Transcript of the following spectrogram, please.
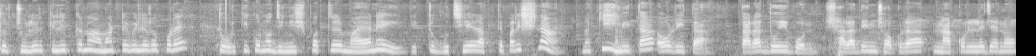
তোর চুলের ক্লিপ কেন আমার টেবিলের ওপরে? তোর কি কোনো জিনিসপত্রের মায়া নেই? একটু গুছিয়ে রাখতে পারিস না? নাকি? মিতা ও রীতা তারা দুই বোন সারাদিন ঝগড়া না করলে যেন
